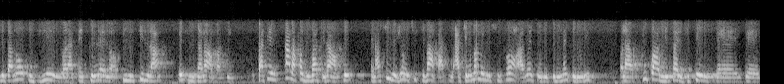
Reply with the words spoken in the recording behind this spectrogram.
nous allons oublier voilà, cette querelle inutile-là et nous allons avancer. Parce que quand la Côte d'Ivoire sera en paix, c'est la sous-région aussi qui va en partie. Actuellement, nous souffrons avec le phénomène terroriste voilà, pourquoi ne pas éviter ces,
